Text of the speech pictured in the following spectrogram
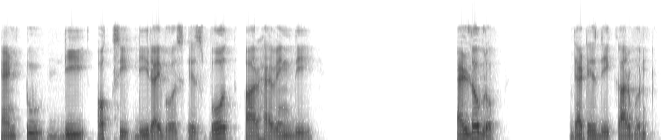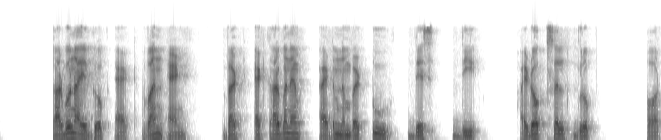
and 2-deoxy-D-ribose is both are having the aldo group that is the carbon carbonyl group at one end but at carbon atom number 2 this the hydroxyl group or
